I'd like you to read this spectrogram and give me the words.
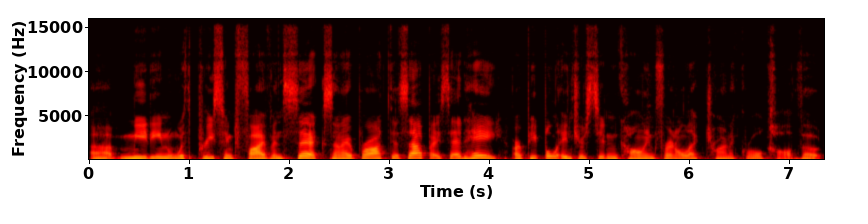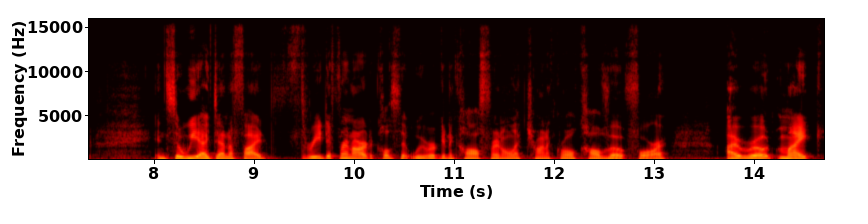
uh, meeting with precinct five and six, and I brought this up. I said, Hey, are people interested in calling for an electronic roll call vote? And so we identified three different articles that we were going to call for an electronic roll call vote for. I wrote Mike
